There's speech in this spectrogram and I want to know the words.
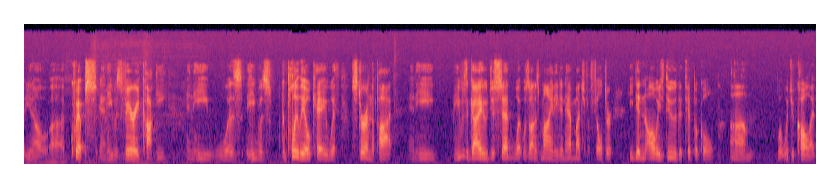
you know uh, quips and he was very cocky and he was he was completely okay with stirring the pot and he he was a guy who just said what was on his mind. He didn't have much of a filter. He didn't always do the typical, um, what would you call it?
